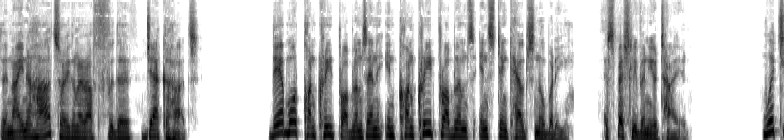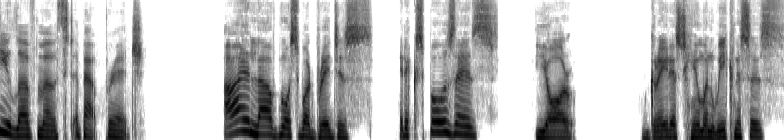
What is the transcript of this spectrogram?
the nine of hearts or are you going to ruff with the jack of hearts? They are more concrete problems. And in concrete problems, instinct helps nobody, especially when you're tired. What do you love most about bridge? I love most about bridge is it exposes your greatest human weaknesses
